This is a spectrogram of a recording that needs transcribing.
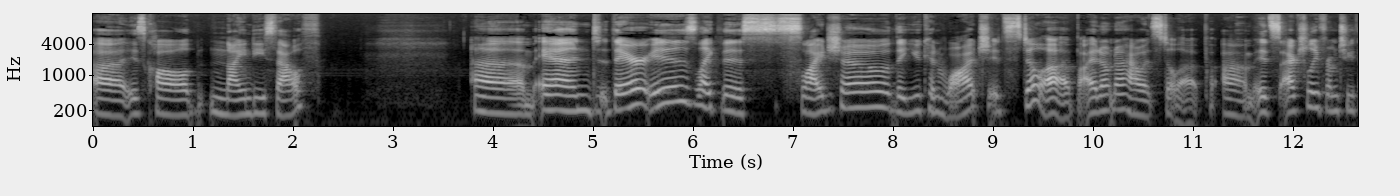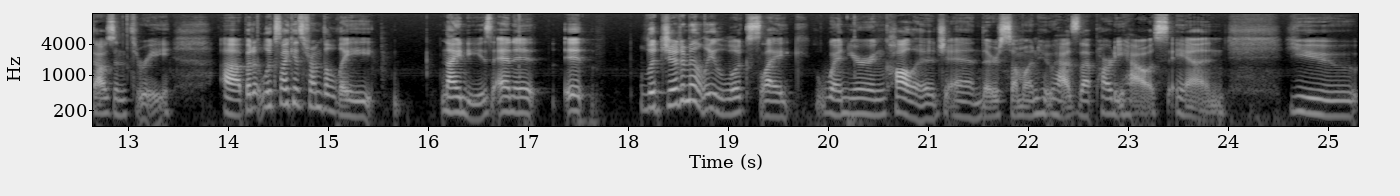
uh, is called 90 South. Um, and there is like this slideshow that you can watch. It's still up. I don't know how it's still up. Um, it's actually from 2003, uh, but it looks like it's from the late 90s, and it it legitimately looks like when you're in college and there's someone who has that party house and you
